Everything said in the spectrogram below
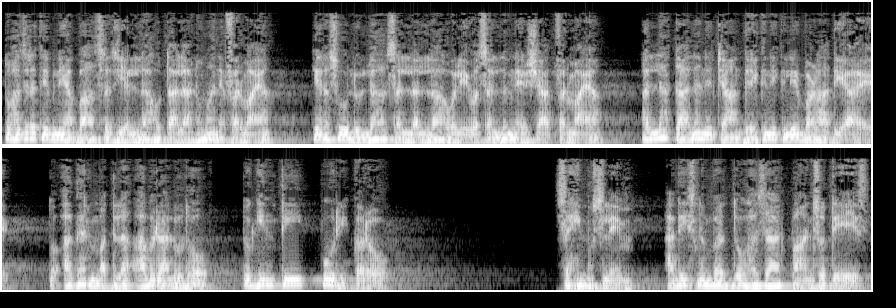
تو حضرت ابن عباس رضی اللہ تعالیٰ نما نے فرمایا کہ رسول اللہ صلی اللہ علیہ وسلم نے ارشاد فرمایا، اللہ تعالیٰ نے چاند دیکھنے کے لیے بڑھا دیا ہے، تو اگر مطلب ابر آلود ہو تو گنتی پوری کرو۔ صحیح مسلم، حدیث نمبر دو ہزار پانچ سو تیس۔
